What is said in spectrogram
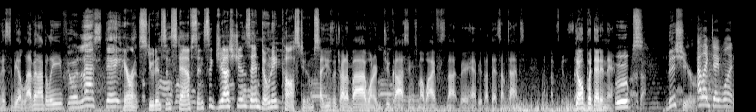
This would be 11, I believe. Your last day. Parents, students, and staff send suggestions and donate costumes. I usually try to buy one or two costumes. My wife's not very happy about that sometimes. Don't put that in there. Oops. This year, I like day one.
